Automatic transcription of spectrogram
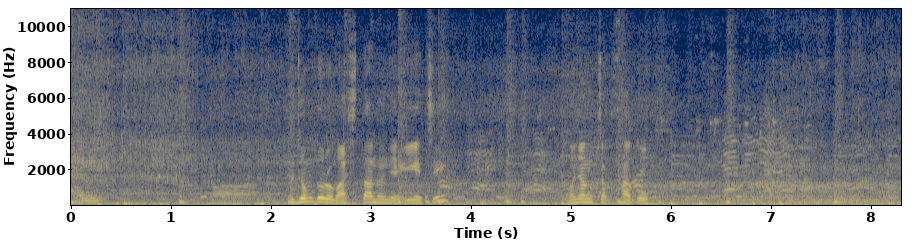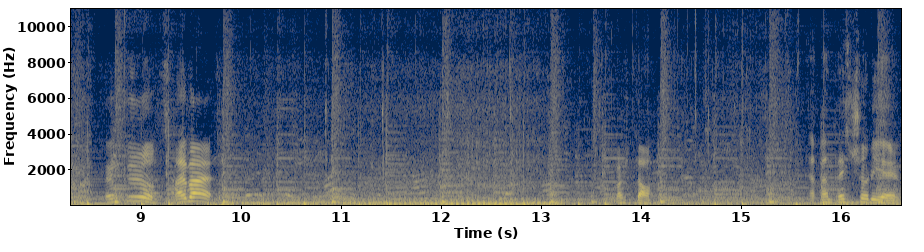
아니, 와, 그 정도로 맛있다는 얘기겠지? 원형적 사고 땡큐 바이바이 맛있다 약간 패스처리에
